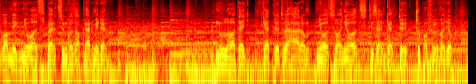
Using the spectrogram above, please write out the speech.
van még 8 percünk az akármire. 061 253 88 12 csupa fül vagyok.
